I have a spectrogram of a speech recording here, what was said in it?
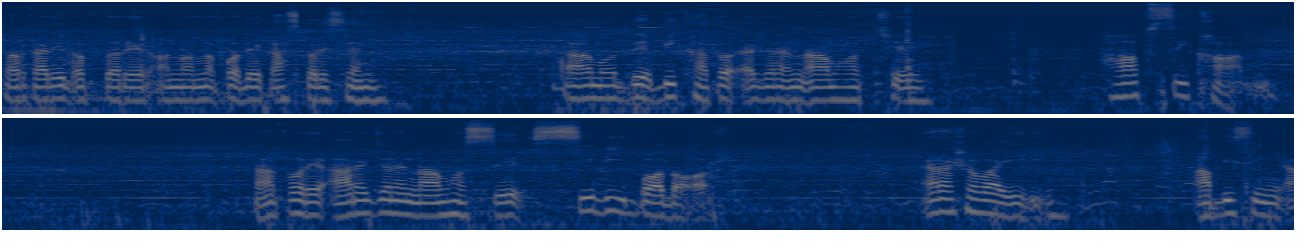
সরকারি দপ্তরের অন্যান্য পদে কাজ করেছেন। তার মধ্যে বিখ্যাত একজনের নাম হচ্ছে হাফসি খান। তারপরে আরেকজনের নাম হচ্ছে সিদি বদর। এরা সবাই আবিসিনিয়া,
